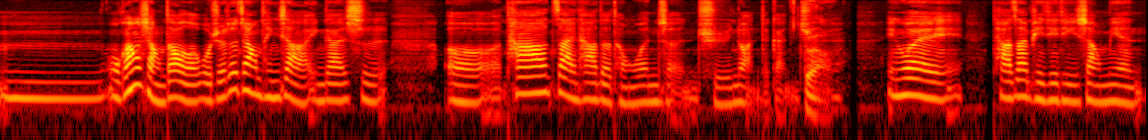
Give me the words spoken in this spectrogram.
嗯，我刚刚想到了，我觉得这样听下来应该是，呃，他在他的同温层取暖的感觉。因为他在 PTT 上面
